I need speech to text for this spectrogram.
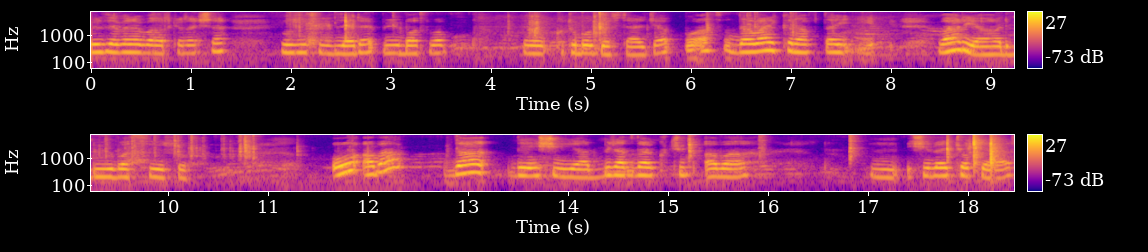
Hepinize merhaba arkadaşlar. Bugün sizlere büyü basma e, kutumu göstereceğim. Bu aslında Minecraft'ta var ya hani büyü basıyorsun. O ama daha değişik yani. Biraz daha küçük ama hmm, işine çok yarar.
